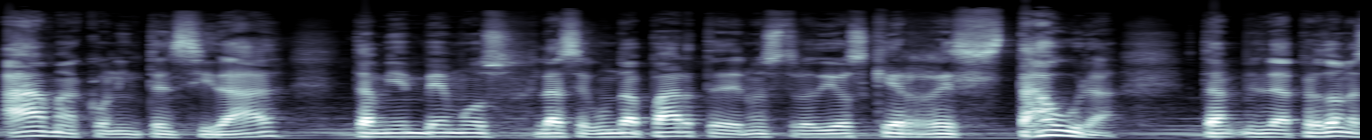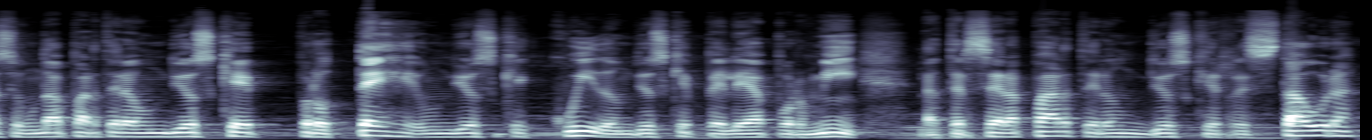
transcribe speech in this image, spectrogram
ama con intensidad. También vemos la segunda parte de nuestro Dios que restaura. Perdón, la segunda parte era un Dios que protege, un Dios que cuida, un Dios que pelea por mí. La tercera parte era un Dios que restaura.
